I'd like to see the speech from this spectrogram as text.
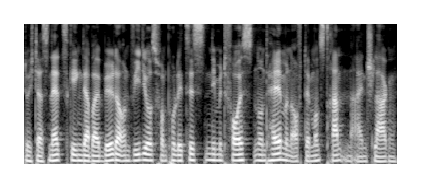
Durch das Netz gingen dabei Bilder und Videos von Polizisten, die mit Fäusten und Helmen auf Demonstranten einschlagen.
